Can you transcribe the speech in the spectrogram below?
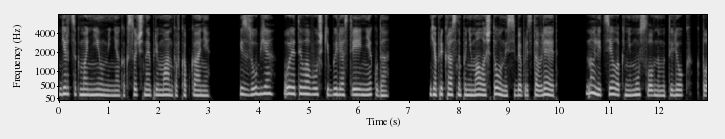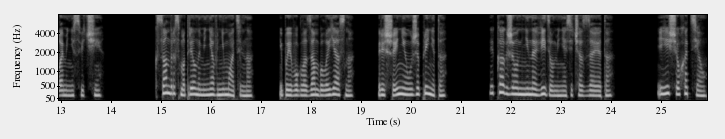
Герцог манил меня, как сочная приманка в капкане, и зубья у этой ловушки были острее некуда. Я прекрасно понимала, что он из себя представляет, но летела к нему, словно мотылёк, к пламени свечи. Ксандр смотрел на меня внимательно, и по его глазам было ясно, решение уже принято. И как же он ненавидел меня сейчас за это. И еще хотел.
